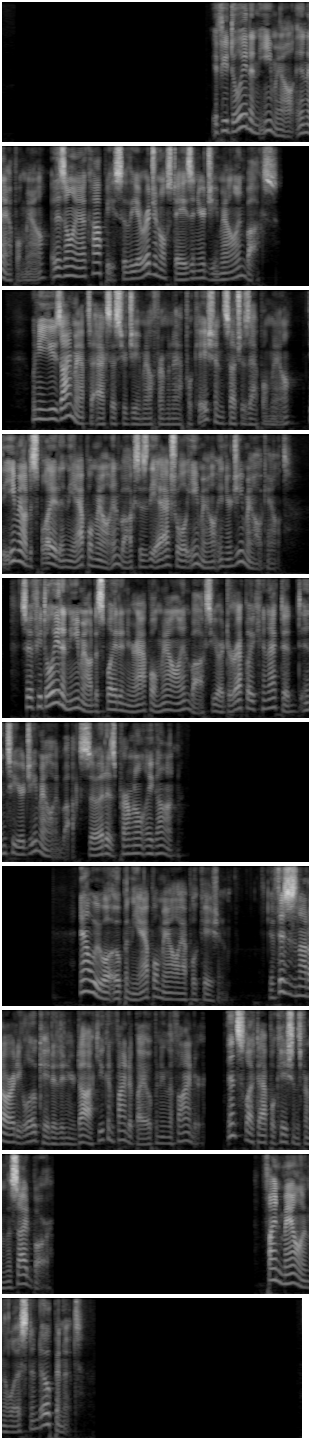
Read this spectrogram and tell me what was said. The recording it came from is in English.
If you delete an email in Apple Mail, it is only a copy, so the original stays in your Gmail inbox. When you use IMAP to access your Gmail from an application such as Apple Mail, the email displayed in the Apple Mail inbox is the actual email in your Gmail account. So if you delete an email displayed in your Apple Mail inbox, you are directly connected into your Gmail inbox, so it is permanently gone. Now we will open the Apple Mail application. If this is not already located in your dock, you can find it by opening the Finder. Then select Applications from the sidebar. Find Mail in the list and open it.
